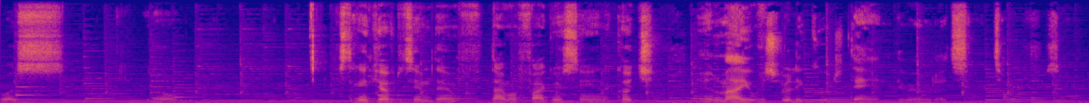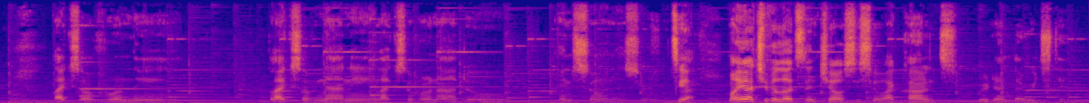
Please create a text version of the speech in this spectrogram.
was, you know, was taking care of the team then time of Ferguson, the coach. And Mayo was really good then. They were really so tough. So, likes of Rooney, likes of Nani, likes of Ronaldo, and so on and so forth. Yeah, Mayo achieved a lot than Chelsea, so I can't underrate them.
